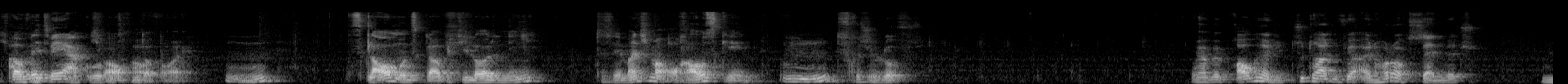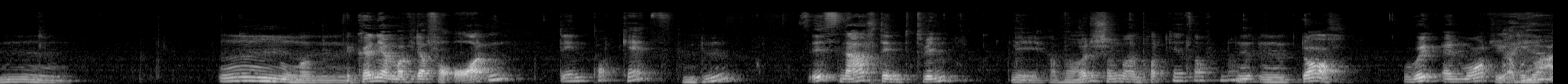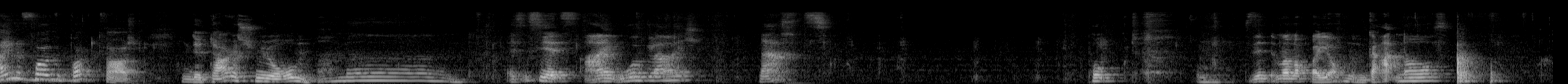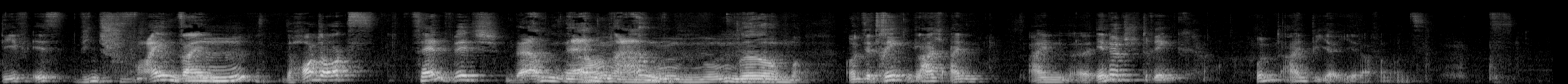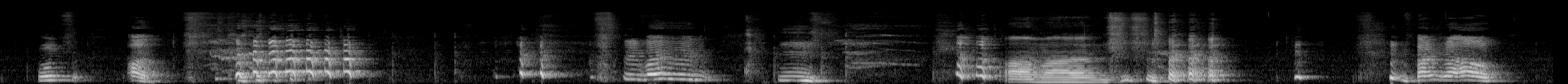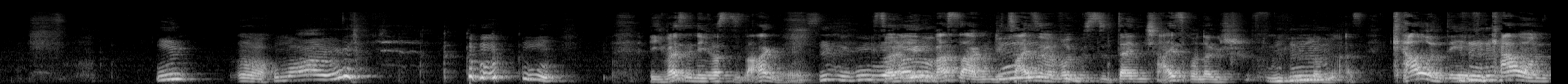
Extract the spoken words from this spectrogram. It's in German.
Ich war mit. Berg Ich war auch mit dabei. Das glauben uns, glaube ich, die Leute nie, dass wir manchmal auch rausgehen in die frische Luft. Ja, wir brauchen ja die Zutaten für ein Hotdog-Sandwich. Mmh. Mmh. Wir können ja mal wieder verorten, den Podcast. Es ist nach dem Twin. Nee, haben wir heute schon mal einen Podcast aufgenommen? Mhm. Doch, Rick and Morty, aber ja. nur eine Folge Podcast. Und der Tag ist schon wieder rum. Oh Mann. Es ist jetzt 1 Uhr gleich. Nachts. Punkt. Wir sind immer noch bei Jochen im Gartenhaus. Dave isst wie ein Schwein sein Hotdogs Sandwich. Und wir trinken gleich ein, ein äh, Energy Drink und ein Bier, jeder von uns. Und. Oh. Wir wollen- Oh Mann. Pass mal auf. Hm. Ach Mann. Ich weiß ja nicht, was du sagen willst. Ich soll irgendwas sagen. Um die Zeit zu überbrücken, bis du deinen Scheiß runtergeschlungen hast. Kauen, Dave, kauen.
